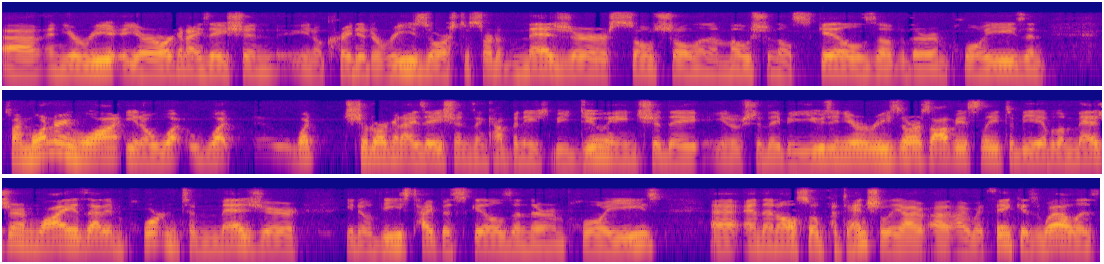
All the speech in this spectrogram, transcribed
Uh, and your re- your organization, you know, created a resource to sort of measure social and emotional skills of their employees. And so I'm wondering why, you know, what what what should organizations and companies be doing? Should they, you know, should they be using your resource obviously to be able to measure? And why is that important to measure, you know, these type of skills in their employees? Uh, and then also potentially, I, I would think as well as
